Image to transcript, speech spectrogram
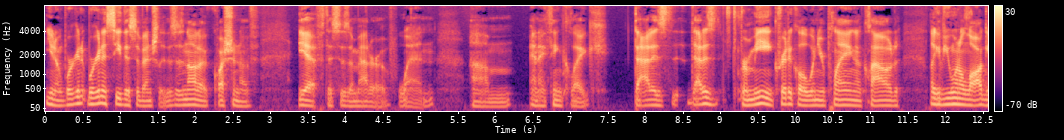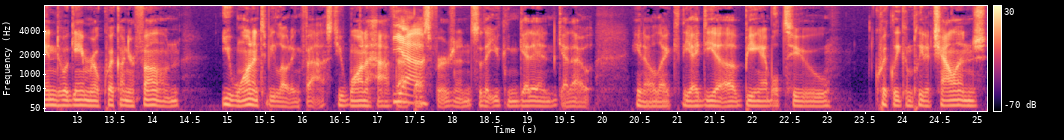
you know, we're going to we're going to see this eventually. This is not a question of if, this is a matter of when. Um, and I think like that is that is for me critical when you're playing a cloud like if you want to log into a game real quick on your phone, you want it to be loading fast. You want to have that yeah. best version so that you can get in, get out you know, like the idea of being able to quickly complete a challenge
